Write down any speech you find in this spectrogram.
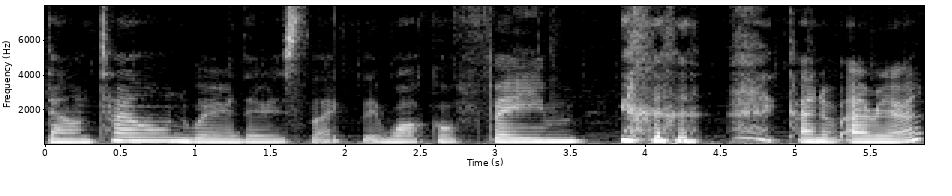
downtown where there's like the Walk of Fame kind of area.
